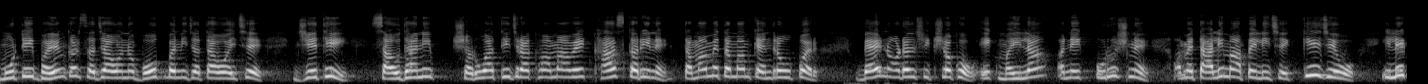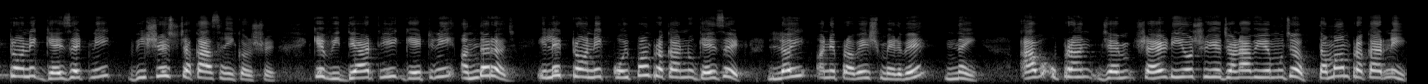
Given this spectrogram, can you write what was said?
મોટી ભયંકર સજાઓનો ભોગ બની જતા હોય છે. જેથી સાવધાની શરૂઆતથી જ રાખવામાં આવે, ખાસ કરીને તમામે તમામ કેન્દ્ર ઉપર બે નોડલ શિક્ષકો, એક મહિલા અને એક પુરુષને અમે તાલીમ આપેલી છે કે જેઓ ઇલેક્ટ્રોનિક ગેઝેટની વિશેષ ચકાસણી કરશે કે વિદ્યાર્થી ગેટની અંદર જ ઇલેક્ટ્રોનિક કોઈપણ પ્રકારનું ગેઝેટ લઈ અને પ્રવેશ મેળવે નહીં. આ ઉપરાંત જેમ શહેર ડીઓશ્રીએ જણાવ્યું એ મુજબ, તમામ પ્રકારની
